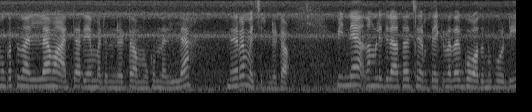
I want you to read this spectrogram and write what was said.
മുഖത്ത് നല്ല മാറ്റം അറിയാൻ പറ്റുന്നുണ്ട് കേട്ടോ. മുഖം നല്ല നിറം വെച്ചിട്ടുണ്ട് കേട്ടോ. പിന്നെ നമ്മൾ ഇതിനകത്ത് ചേർത്തേക്കുന്നത് ഗോതമ്പ് പൊടി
